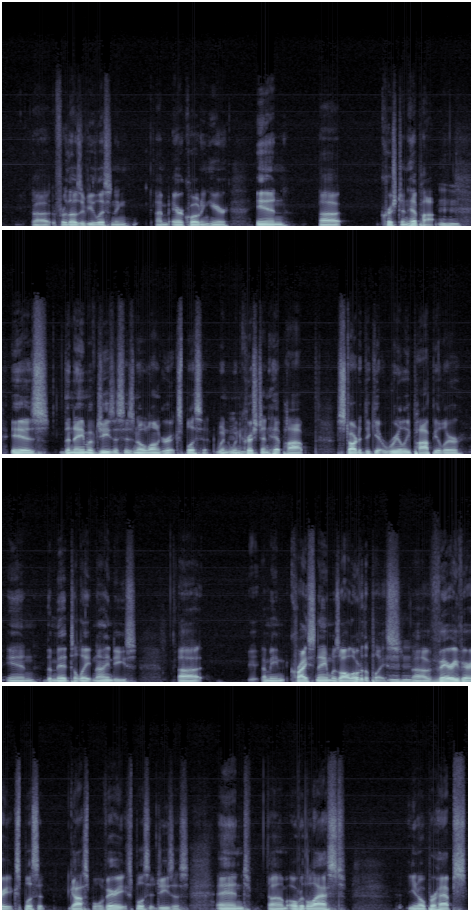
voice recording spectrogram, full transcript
uh, for those of you listening, I'm air quoting here in uh, Christian hip hop Mhm. is the name of Jesus is no longer explicit. When when Mhm. Christian hip hop started to get really popular in the mid to late '90s, uh, I mean Christ's name was all over the place. Mhm. Uh, very very explicit gospel, very explicit Jesus, and um, over the last, you know, perhaps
